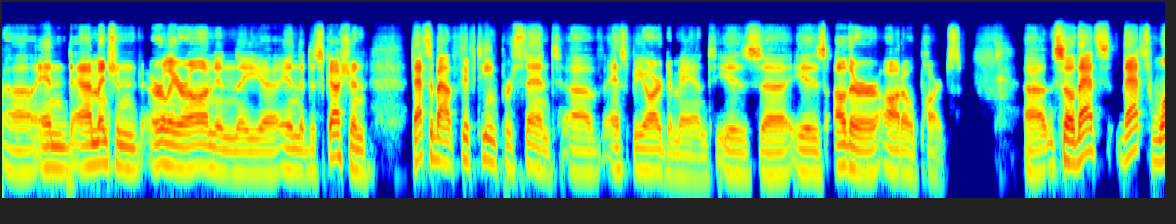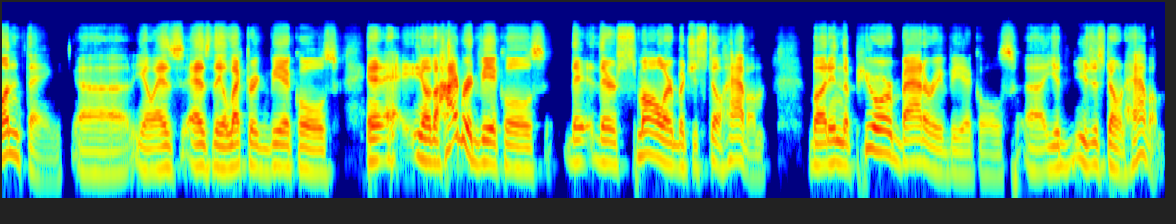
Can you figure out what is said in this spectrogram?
Uh, and I mentioned earlier on in the uh, in the discussion, that's about 15% of SBR demand is uh, is other auto parts. Uh, so that's that's one thing. Uh, you know, as as the electric vehicles and you know the hybrid vehicles, they they're smaller, but you still have them. But in the pure battery vehicles, uh, you you just don't have them,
